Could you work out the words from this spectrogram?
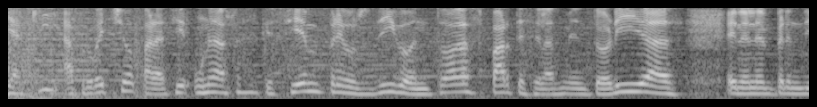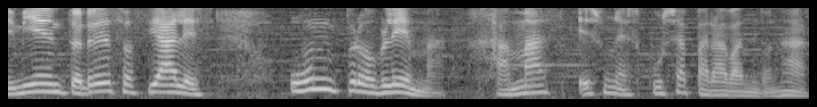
Y aquí aprovecho para decir una de las frases que siempre os digo en todas partes, en las mentorías, en el emprendimiento, en redes sociales. Un problema jamás es una excusa para abandonar.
